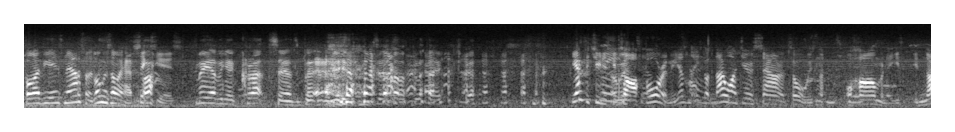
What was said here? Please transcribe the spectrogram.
five years now, so as long as I have, six Oh. years. Me having a crap sounds better than his guitar playing. You have to tune his guitar for him. He doesn't. He's got no idea of sound at all. isn't or harmony. He's, he's no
